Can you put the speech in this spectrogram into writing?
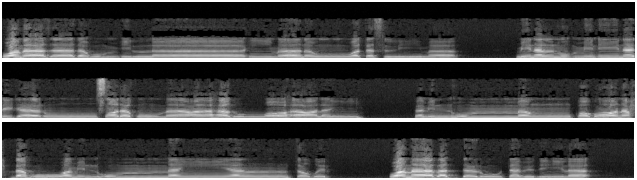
وما زادهم إلا إيمانا وتسليما من المؤمنين رجال صدقوا ما عاهدوا الله عليه فمنهم من قضى نحبه ومنهم من ينتظر وما بدلوا تبديلاً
